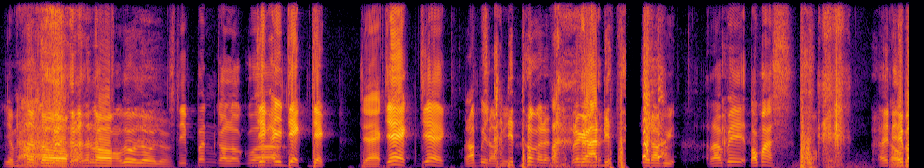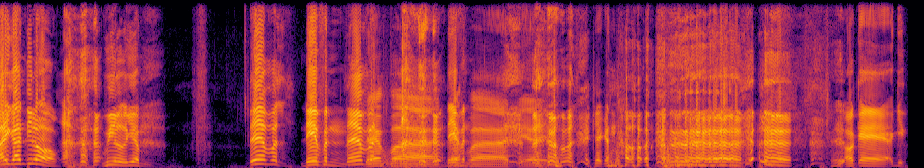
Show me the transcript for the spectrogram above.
Ya Nah. bener dong, bener dong. Lu lu lu. Stephen kalau gua Jack aja Jack, Jack. Jack. Jack, Jack. Rapi rapi. Adit dong ada. Udah gak Adit. rapi. Rabi Thomas. Oke. Ayo Nggak Eh nih. balik ganti loh. William. Devon. Devon. Devon. Devon. Devon. Devon. Iya, iya. Kayak kenal. Oke, gi-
